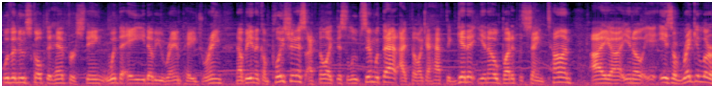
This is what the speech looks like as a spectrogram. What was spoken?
with a new sculpted head for Sting with the AEW Rampage ring. Now, being a completionist, I feel like this loops in with that. I feel like I have to get it, you know, but at the same time, I, uh, you know, is a regular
